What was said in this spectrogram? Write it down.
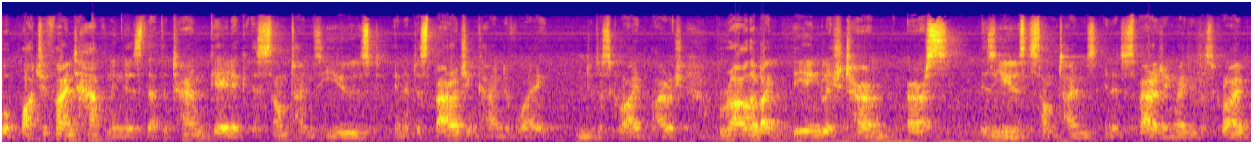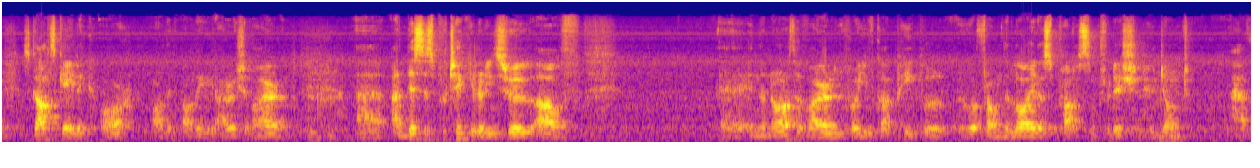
Mm. But what you find happening is that the term Gaelic is sometimes used in a disparaging kind of way mm. to describe Irish, rather like the English term Erse is used sometimes in a disparaging way to describe Scots Gaelic or, or, the, or the Irish of Ireland. Mm-hmm. Uh, and this is particularly true of uh, in the north of Ireland where you've got people who are from the loyalist Protestant tradition who mm-hmm. don't have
